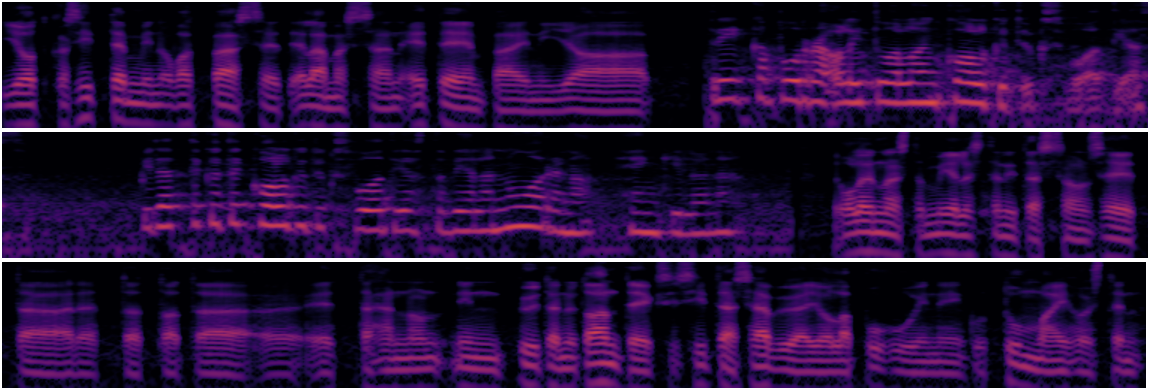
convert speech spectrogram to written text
jotka sitten ovat päässeet elämässään eteenpäin. Ja... Riikka Purra oli tuolloin 31-vuotias. Pidättekö te 31-vuotiaasta vielä nuorena henkilönä? Olennaista mielestäni tässä on se, että, että, että, että hän on niin pyytänyt anteeksi sitä sävyä, jolla puhui niin kuin tummaihoisten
